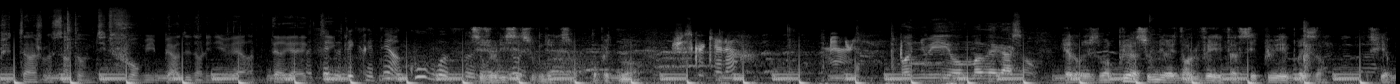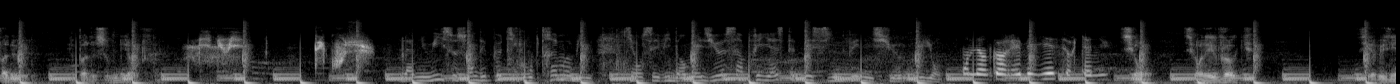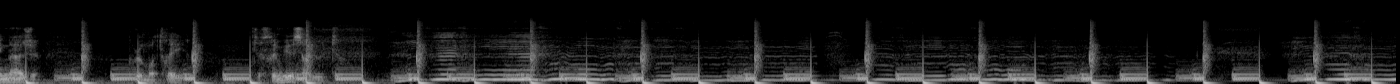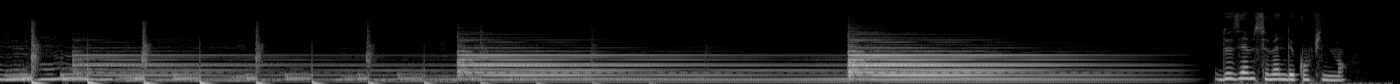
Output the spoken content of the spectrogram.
Putain, je me sens comme une petite fourmi perdue dans l'univers intergalactique. de décréter un couvre-feu. C'est joli ces souvenirs qui sont complètement. Jusque quelle heure? Minuit. Bonne nuit au mauvais garçon. Et alors justement, plus un souvenir est enlevé, effacé, plus il est présent. Parce qu'il n'y a pas de, il n'y a pas de souvenir en fait. Minuit. Décousu. La nuit, ce sont des petits groupes très mobiles qui ont sévi dans Mézieux, Saint-Priest, Dessines, Vénissieux, Lyon. On est encore réveillé sur Canu. Si on, si on l'évoque, s'il y avait une image le montrer, ce serait mieux sans doute. Deuxième semaine de confinement.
